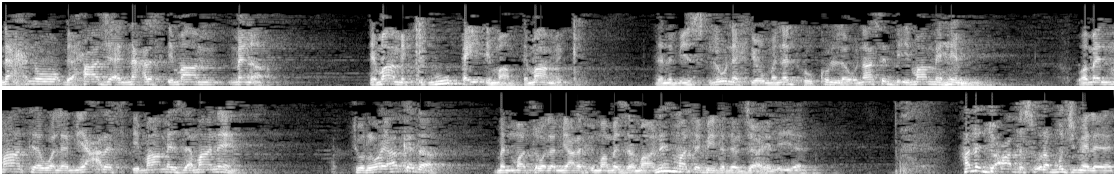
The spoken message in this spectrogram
نحن بحاجة أن نعرف إمام منا. إمامك مو أي إمام إمامك. لأن بيسألونك يوم ندعو كل أناس بإمامهم. ومن مات ولم يعرف إمام زمانه. شو الرواية هكذا؟ من مات ولم يعرف إمام زمانه مات بيدة الجاهلية هذا الدعاء بصورة مجملة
